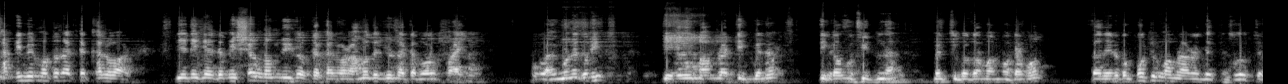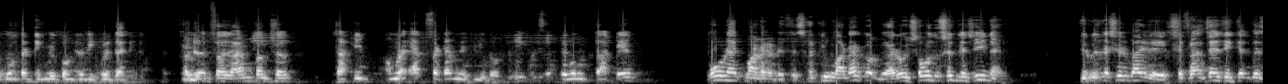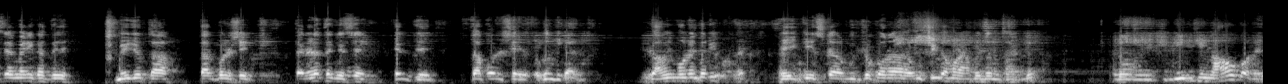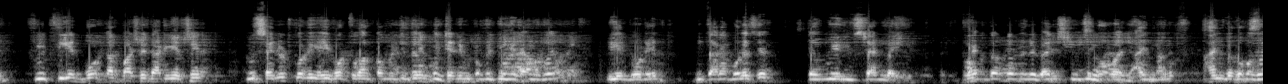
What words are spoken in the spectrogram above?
সাকিবের মতন একটা খেলোয়াড়, যে দেখে একটা বিশ্ব নন্দিত একটা খেলোয়াড়, আমাদের জন্য একটা বড় প্রাইজ আমি মনে করি যে এই মামলা টিকবে না, টিকা উচিত না, ব্যক্তিগত আমার মতামত। তাহলে এরকম প্রচুর মামলা আমরা দেখতে হচ্ছে কোনটা টিকবে কোনটা টিকবে, জানি না। সাকিব, আমরা এক প্যাটার্নে ফিল করছি এবং তাকে কোন এক মার্ডার করেছে সাকিব মার্ডার করবে, আর ওই সময় তো সে দেশেই নাই। কিন্তু দেশের বাইরে, সে ফ্রাঞ্চাইজি খেলতেছে, আমেরিকাতে মেজর কাপ তারপরে সে কানাডাতে গেছে, খেলতে। তারপরে সে ওখান থেকে। তো আমি মনে করি এই কেসটা উচ্চ করা উচিত আমার আবেদন থাকবে। এবং যদি নাও করে ক্রিকেট বোর্ড তার পাশে দাঁড়িয়েছে। আমি স্যালুট করি এই বর্তমান কমিটিতে ইন্টারিম কমিটি যেটা আমাদের ক্রিকেট বোর্ডের তারা বলেছে স্ট্যান্ড বাই দরকার হলে ব্যারিস্টার আইন আইনগত ভাবে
